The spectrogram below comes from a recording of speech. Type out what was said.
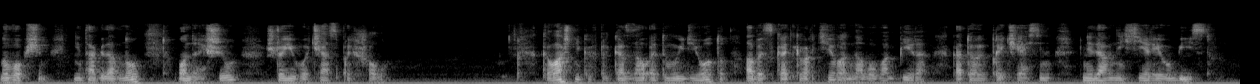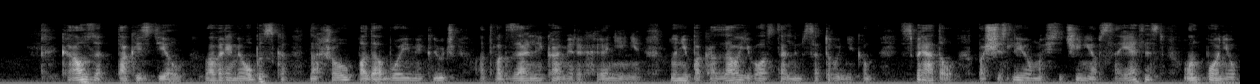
Но, в общем, не так давно он решил, что его час пришел. Калашников приказал этому идиоту обыскать квартиру одного вампира, который причастен к недавней серии убийств. Краузе так и сделал. Во время обыска нашел под обоями ключ от вокзальной камеры хранения, но не показал его остальным сотрудникам. Спрятал. По счастливому стечению обстоятельств он понял,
